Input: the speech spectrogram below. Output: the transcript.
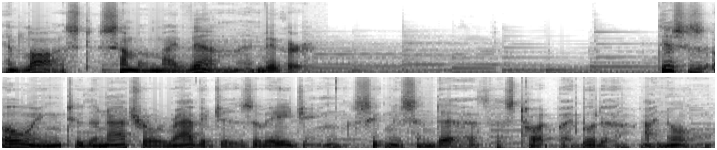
and lost some of my vim and vigor. This is owing to the natural ravages of aging, sickness, and death, as taught by Buddha, I know.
